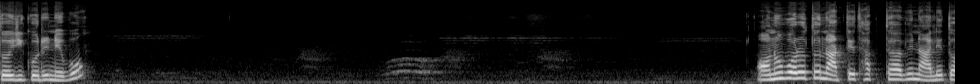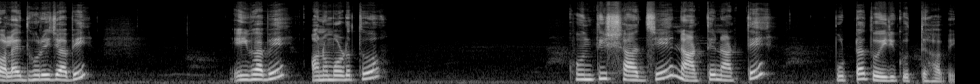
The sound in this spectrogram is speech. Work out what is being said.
তৈরি করে নেব। অনবরত নাড়তে থাকতে হবে, নালে তলায় ধরে যাবে। এইভাবে অনবরত খুন্তির সাহায্যে নাড়তে নাড়তে পুরটা তৈরি করতে হবে।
